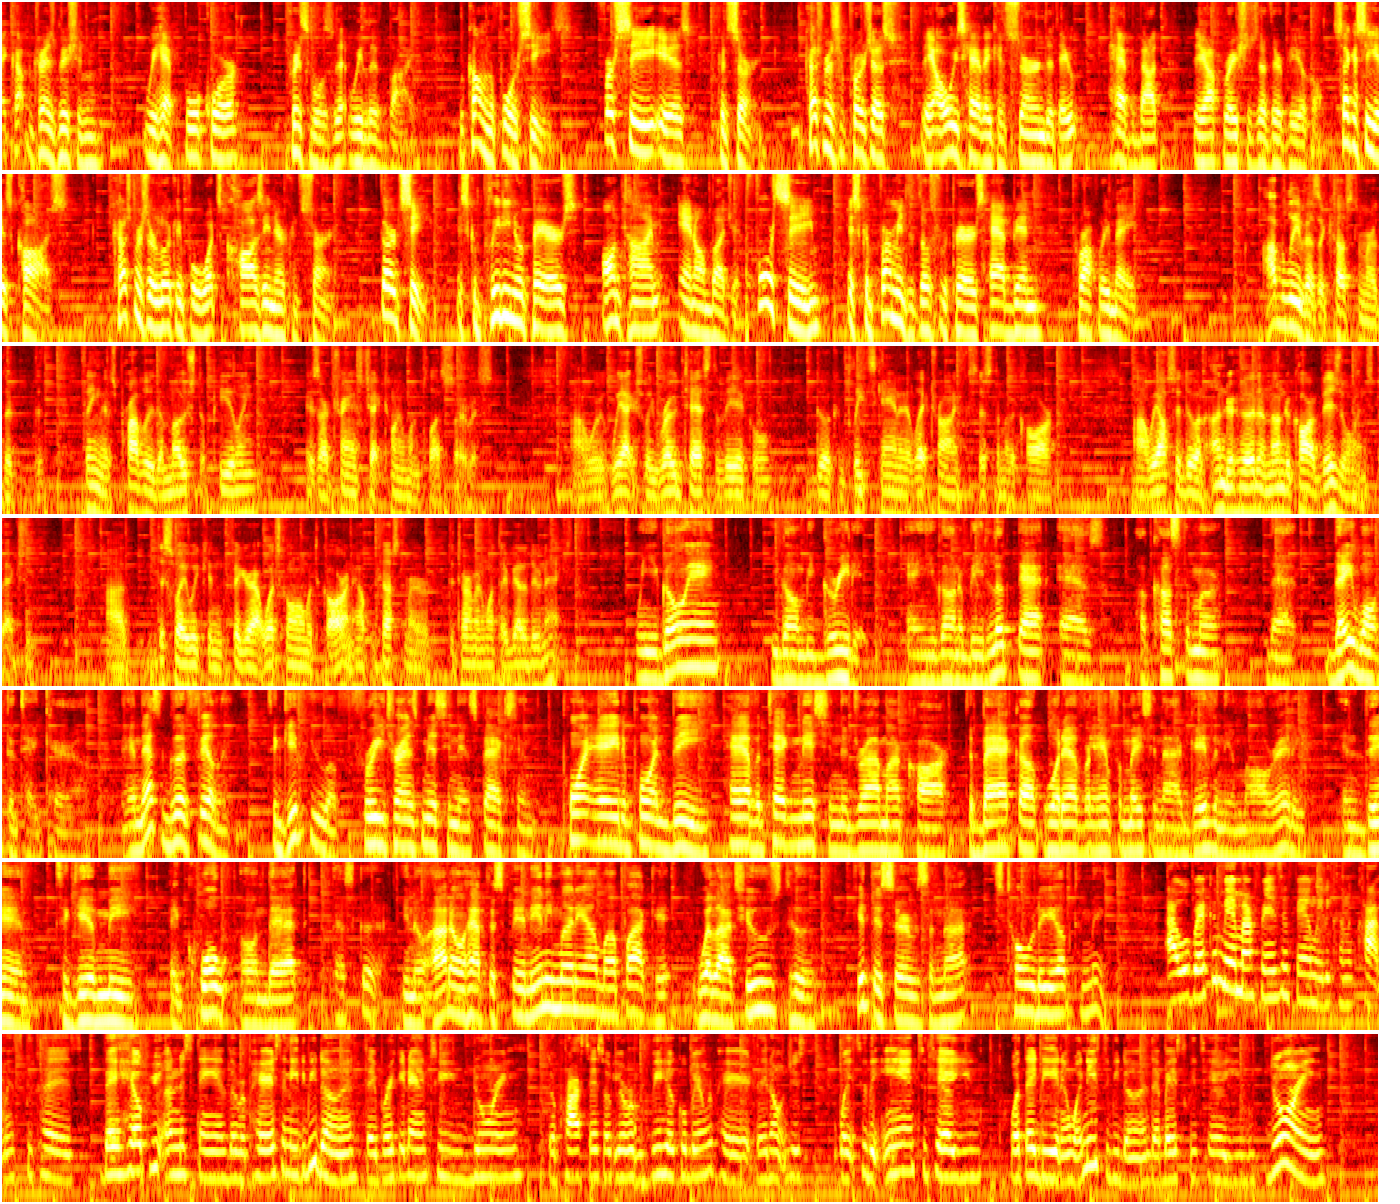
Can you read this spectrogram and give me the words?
At Cottman Transmission, we have four core principles that we live by. We call them the four C's. First C is concern. Customers approach us, they always have a concern that they have about the operations of their vehicle. Second C is cause. Customers are looking for what's causing their concern. Third C is completing repairs on time and on budget. Fourth C is confirming that those repairs have been properly made. I believe as a customer that the thing that's probably the most appealing is our TransCheck 21 Plus service. Uh, we, we, actually road test the vehicle, do a complete scan of the electronic system of the car. Uh, we also do an underhood and undercar visual inspection. Uh, this way we can figure out what's going on with the car and help the customer determine what they've got to do next. When you go in, you're going to be greeted and you're going to be looked at as a customer that they want to take care of. And that's a good feeling to give you a free transmission inspection, point A to point B, have a technician to drive my car to back up whatever information I've given them already, and then to give me a quote on that, that's good. You know, I don't have to spend any money out of my pocket. Whether I choose to get this service or not, it's totally up to me. I would recommend my friends and family to come to Cottman's because they help you understand the repairs that need to be done. They break it down to you during the process of your vehicle being repaired. They don't just wait to the end to tell you what they did and what needs to be done. They basically tell you during,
